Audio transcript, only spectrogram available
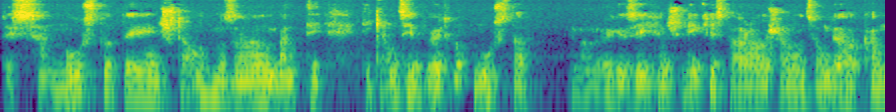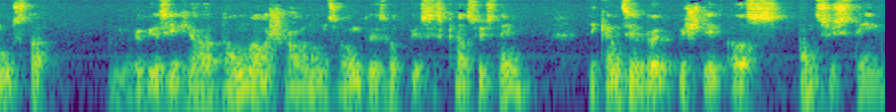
Das sind Muster, die entstanden sind. Man, die, die ganze Welt hat Muster. Man möge sich einen Schneekristall anschauen und sagen, der hat kein Muster. Man möge sich ein Atom anschauen und sagen, das, hat, das ist kein System. Die ganze Welt besteht aus einem System.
